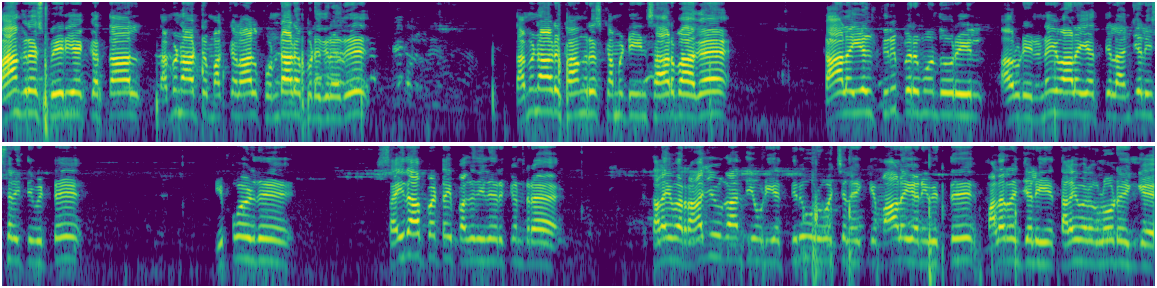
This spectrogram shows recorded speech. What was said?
காங்கிரஸ் பேரியக்கத்தால் தமிழ்நாட்டு மக்களால் கொண்டாடப்படுகிறது. தமிழ்நாடு காங்கிரஸ் கமிட்டியின் சார்பாக காலையில் திருப்பெரும்புதூரில் அவருடைய நினைவாலயத்தில் அஞ்சலி செலுத்திவிட்டு இப்பொழுது சைதாப்பேட்டை பகுதியில் இருக்கின்ற தலைவர் ராஜீவ்காந்தியுடைய திருவுருவச் சிலைக்கு மாலை அணிவித்து மலரஞ்சலி தலைவர்களோடு இங்கே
